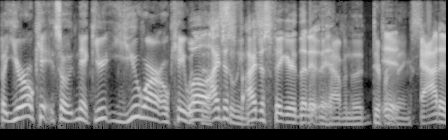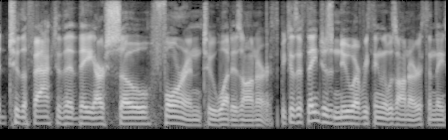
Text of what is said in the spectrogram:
But you're okay. So Nick, you you are okay with Well, I just I just figured that that it they have in the different things. added to the fact that they are so foreign to what is on Earth. Because if they just knew everything that was on Earth and they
